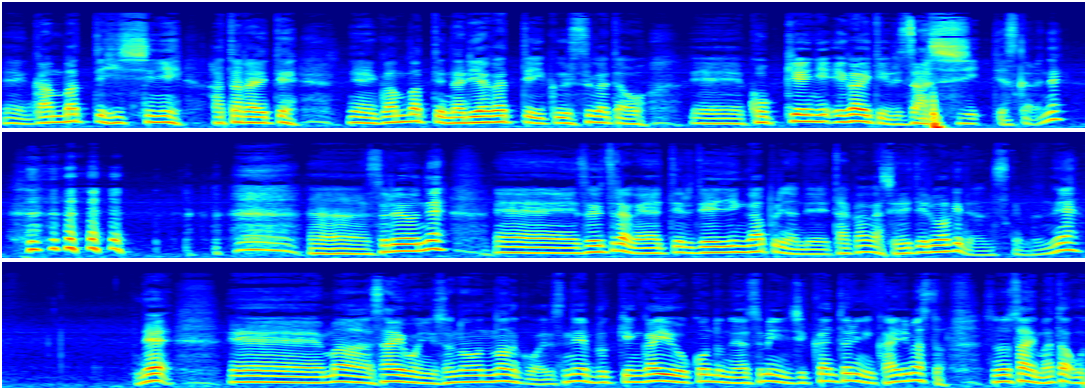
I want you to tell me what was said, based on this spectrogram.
えー、頑張って必死に働いて、ね、頑張って成り上がっていく姿を、えー、滑稽に描いている雑誌ですからね。うん、それをね、えー、そいつらがやってるデーティングアプリなんで、たかが知れてるわけなんですけどね。で、えー、まあ、最後にその女の子はですね、物件概要を今度の休みに実家に取りに帰りますと、その際また教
